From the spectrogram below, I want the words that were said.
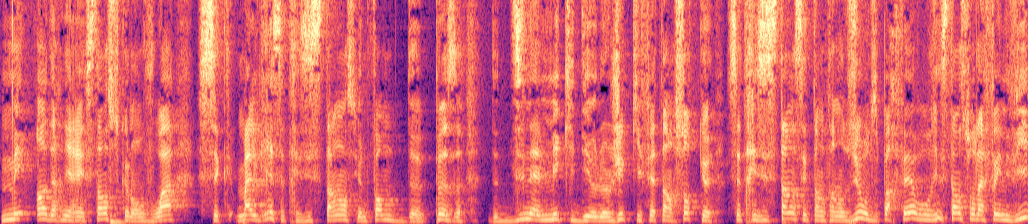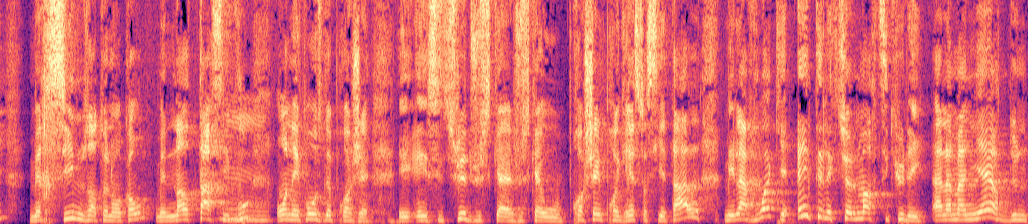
Mais en dernière instance, ce que l'on voit, c'est que malgré cette résistance, il y a une forme de de dynamique idéologique qui fait en sorte que cette résistance est entendue. On dit parfait, vos résistances sur la fin de vie, merci, nous en tenons compte. Maintenant, tassez-vous, mm. on impose le projet. Et ainsi de suite jusqu'à jusqu'au prochain progrès sociétal. Mais la voix qui est intellectuellement articulée à la manière d'une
